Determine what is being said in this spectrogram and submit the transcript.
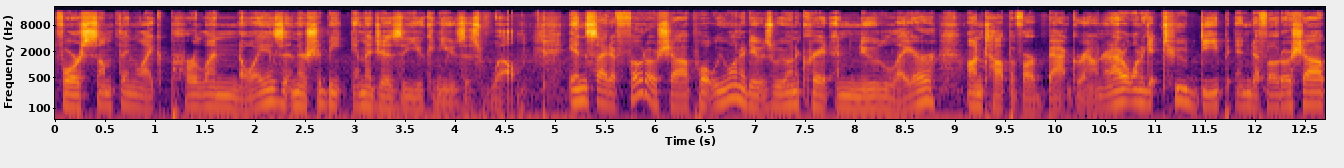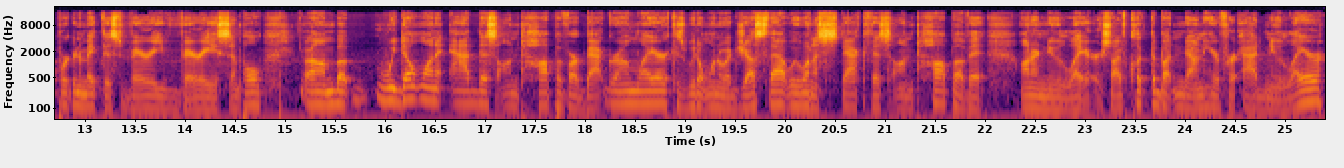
for something like Perlin noise, and there should be images that you can use as well. Inside of Photoshop, what we want to do is we want to create a new layer on top of our background. And I don't want to get too deep into Photoshop. We're going to make this very, very simple. Um, but we don't want to add this on top of our background layer because we don't want to adjust that. We want to stack this on top of it on a new layer. So I've clicked the button down here for add new layer.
